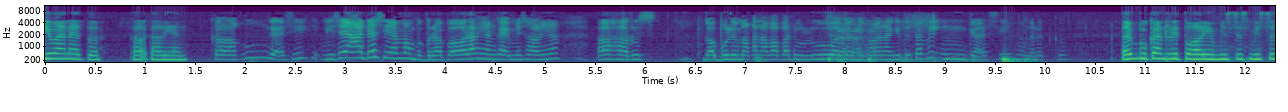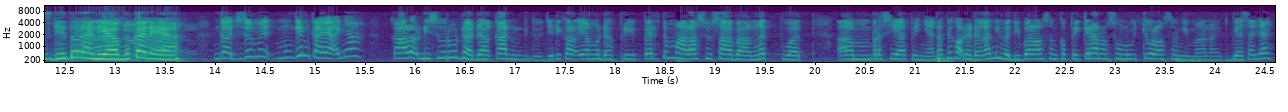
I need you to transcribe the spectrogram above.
Gimana tuh kalau kalian? Kalau aku enggak sih, biasanya ada sih emang beberapa orang yang kayak misalnya eh, harus nggak boleh makan apa apa dulu atau gimana gitu, tapi enggak sih menurutku. Tapi bukan ritual yang mistis-mistis gitu kan ya, bukan ya? Enggak justru mi- mungkin kayaknya kalau disuruh dadakan gitu. Jadi kalau yang udah prepare tuh malah susah banget buat persiapinya. Tapi kalau dadakan tiba-tiba langsung kepikiran, langsung lucu, langsung gimana gitu. Biasanya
